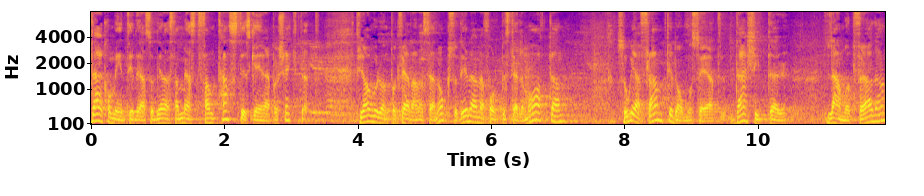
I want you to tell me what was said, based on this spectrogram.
där kommer in till det, alltså, det är nästan mest fantastiska i det här projektet. För jag går runt på kvällarna sen också. Det är när folk beställer maten. Så går jag fram till dem och säger att där sitter lammuppfödaren.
